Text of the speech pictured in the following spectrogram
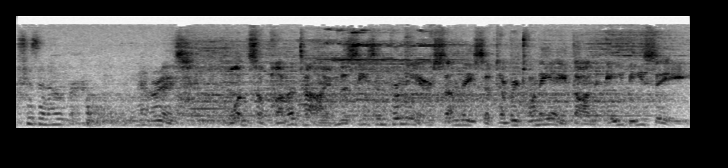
This isn't over. Never is. Once Upon a Time, the season premiere Sunday, September 28th on ABC.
